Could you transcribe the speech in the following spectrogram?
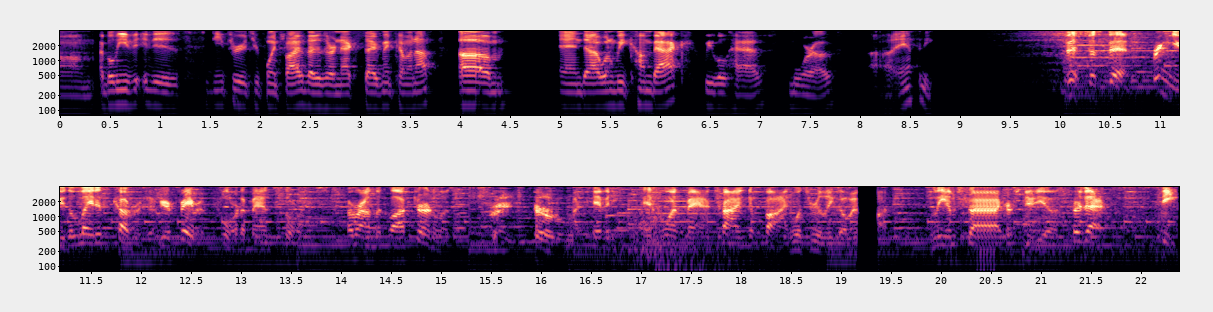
Um, I believe it is Deep Through 2.5. That is our next segment coming up. Um, and uh, when we come back, we will have more of uh, Anthony. This just in, bringing you the latest coverage of your favorite Florida man stories. Around the clock journalism, strange paranormal activity, and one man trying to find what's really going on. Liam Stryker Studios presents Deep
